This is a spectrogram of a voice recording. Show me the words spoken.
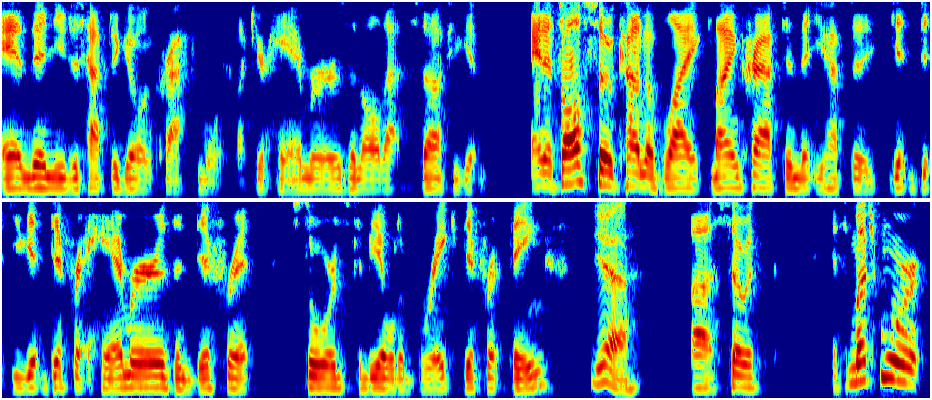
and then you just have to go and craft more, like your hammers and all that stuff. You get, and it's also kind of like Minecraft in that you have to get you get different hammers and different swords to be able to break different things. yeah. Uh, so it's it's much more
